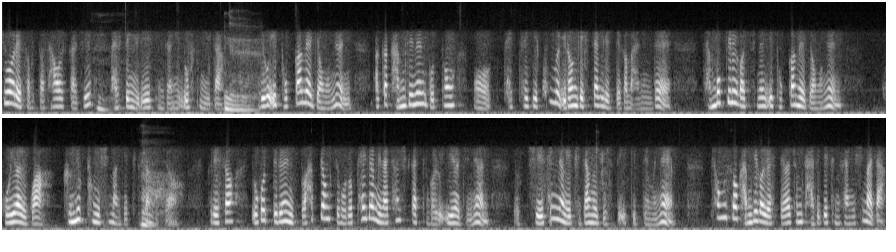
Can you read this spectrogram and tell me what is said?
10월에서부터 4월까지 음. 발생률이 굉장히 높습니다. 네. 그리고 이 독감의 경우는 아까 감기는 보통 어, 재채기, 콧물 이런 게 시작이 될 때가 많은데 잠복기를 거치면 이 독감의 경우는 고열과 근육통이 심한 게 특성이죠. 아. 그래서 요것들은 또 합병증으로 폐렴이나 천식 같은 걸로 이어지면 역시 생명에 지장을 줄 수도 있기 때문에 평소 감기 걸렸을 때와 좀 다르게 증상이 심하다.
